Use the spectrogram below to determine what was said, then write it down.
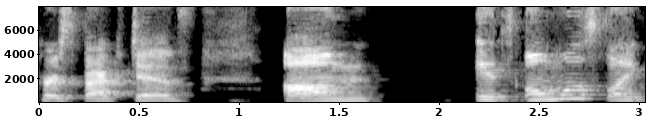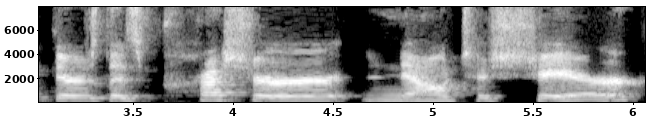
perspective. Um, it's almost like there's this pressure now to share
